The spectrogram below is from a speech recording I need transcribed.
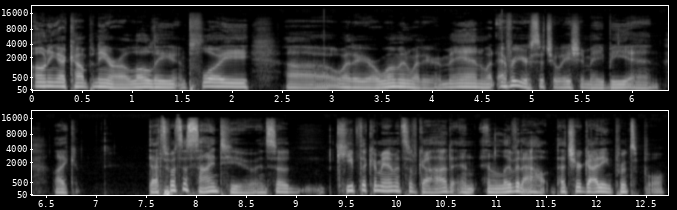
owning a company or a lowly employee, uh, whether you're a woman, whether you're a man, whatever your situation may be in, like that's what's assigned to you. And so keep the commandments of God and, and live it out. That's your guiding principle.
